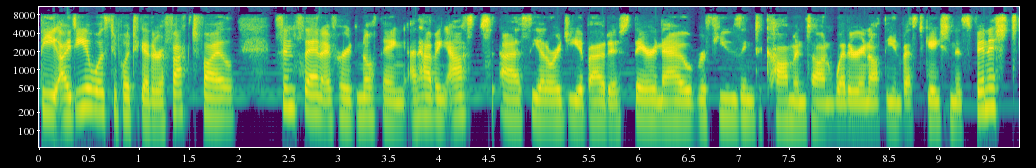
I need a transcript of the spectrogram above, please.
the idea was to put together a fact file. Since then, I've heard nothing, and having asked uh, CLRG about it, they're now refusing to comment on whether or not the investigation is finished.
